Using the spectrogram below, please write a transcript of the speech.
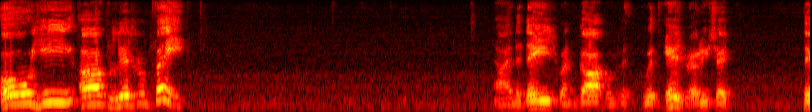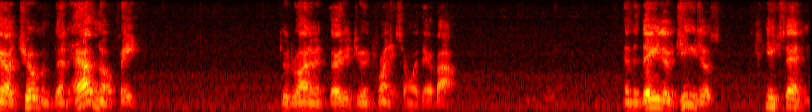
O ye of little faith? Now, in the days when God was with Israel, he said, There are children that have no faith. Deuteronomy 32 and 20, somewhere thereabout. In the days of Jesus, he said,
